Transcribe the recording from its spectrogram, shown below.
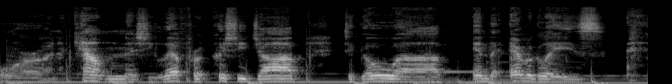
or an accountant, and she left her cushy job to go uh, in the Everglades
